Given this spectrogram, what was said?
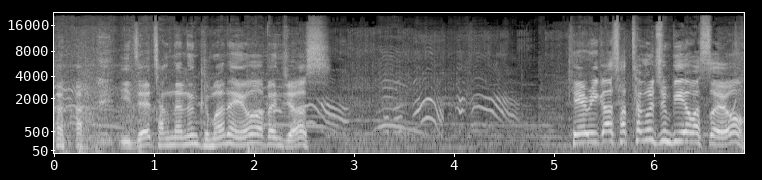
이제 장난은 그만해요, 어벤져스. 캐리가 사탕을 준비해 왔어요.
